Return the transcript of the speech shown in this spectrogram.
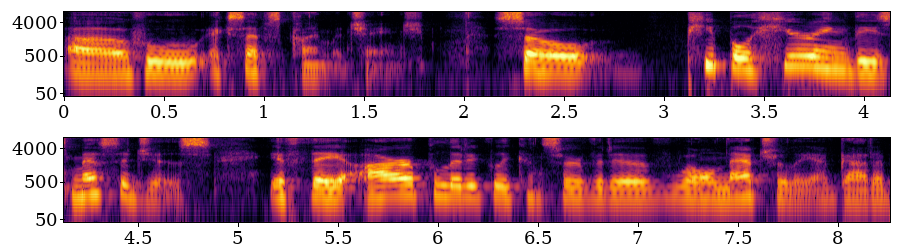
uh, who accepts climate change. So people hearing these messages, if they are politically conservative, well, naturally, I've got to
